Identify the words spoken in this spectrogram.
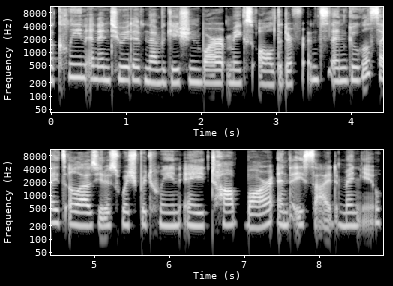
A clean and intuitive navigation bar makes all the difference, and Google Sites allows you to switch between a top bar and a side menu.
